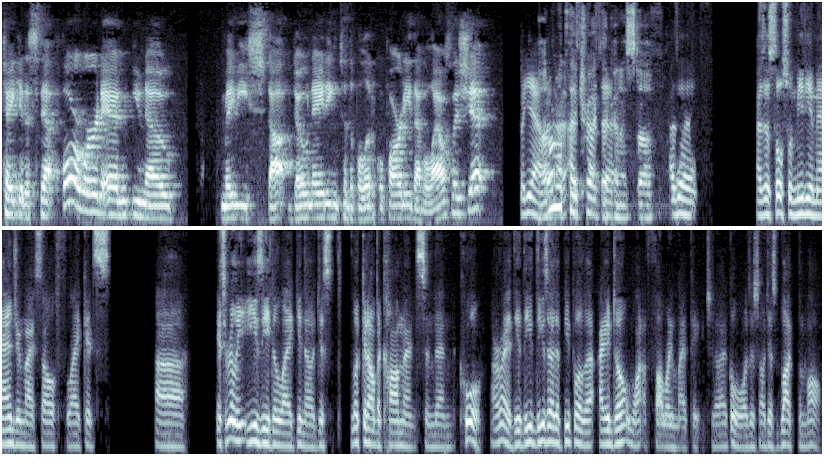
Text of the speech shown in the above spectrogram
take it a step forward and you know maybe stop donating to the political party that allows this shit. but yeah, I don't know if they track that a- kind of stuff. as a as a social media manager myself, like it's uh it's really easy to like you know just look at all the comments and then cool, all right, th- th- these are the people that I don't want following my page. Like, cool, I'll just I'll just block them all.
